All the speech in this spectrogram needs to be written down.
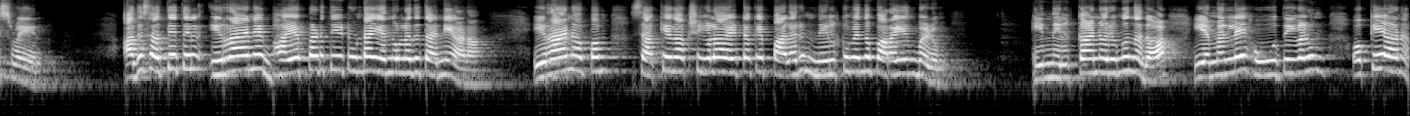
ഇസ്രയേൽ. അത് സത്യത്തിൽ ഇറാനെ ഭയപ്പെടുത്തിയിട്ടുണ്ട് എന്നുള്ളത് തന്നെയാണ്. ഇറാനൊപ്പം സഖ്യകക്ഷികളായിട്ടൊക്കെ പലരും നിൽക്കുമെന്ന് പറയുമ്പോഴും ഈ നിൽക്കാൻ ഒരുങ്ങുന്നത് യമനിലെ ഹൂതികളും ഒക്കെയാണ്.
